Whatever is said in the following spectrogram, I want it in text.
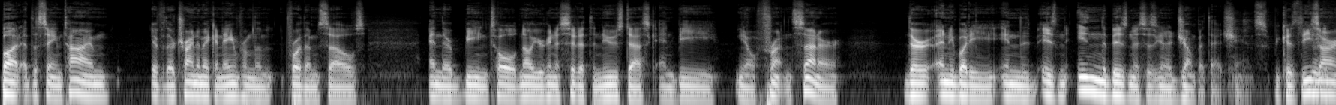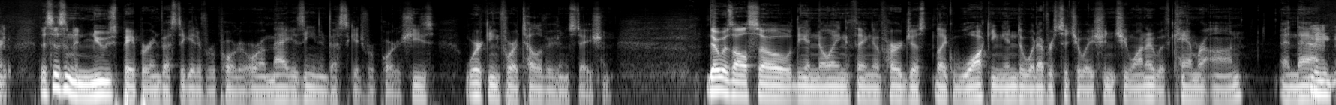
but at the same time, if they're trying to make a name from them for themselves, and they're being told, "No, you're going to sit at the news desk and be, you know, front and center," there anybody in the is in the business is going to jump at that chance because these mm-hmm. aren't. This isn't a newspaper investigative reporter or a magazine investigative reporter. She's working for a television station. There was also the annoying thing of her just like walking into whatever situation she wanted with camera on, and that, mm-hmm.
